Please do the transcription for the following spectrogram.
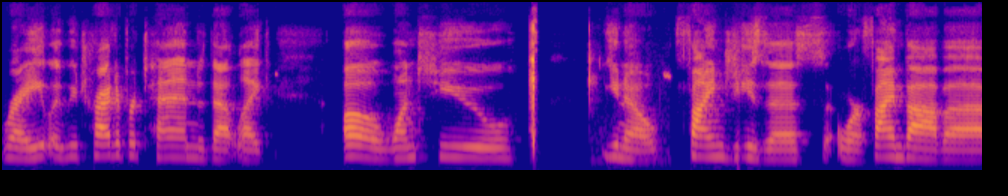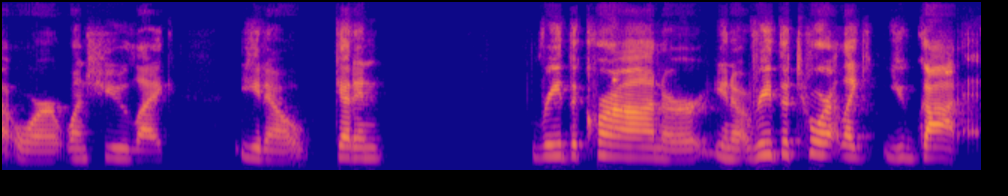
right? Like we try to pretend that like oh, once you you know, find Jesus or find Baba or once you like, you know, get in read the Quran or you know read the Torah like you got it.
